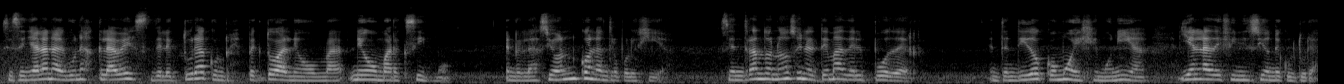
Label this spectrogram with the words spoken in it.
se señalan algunas claves de lectura con respecto al neomarxismo en relación con la antropología, centrándonos en el tema del poder, entendido como hegemonía y en la definición de cultura.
